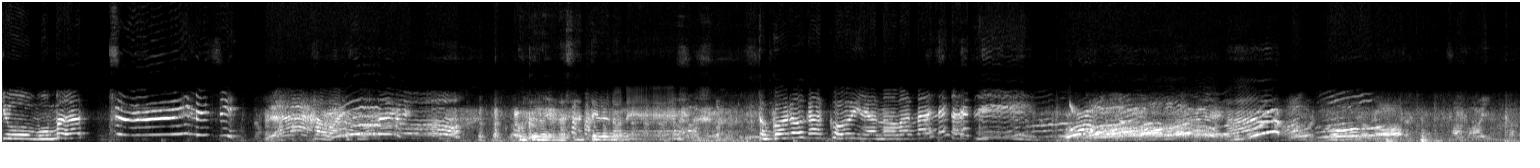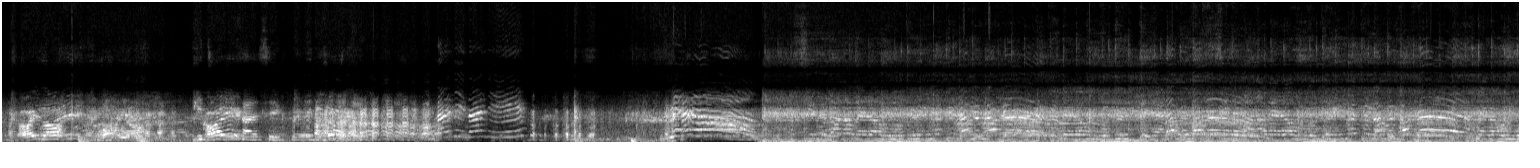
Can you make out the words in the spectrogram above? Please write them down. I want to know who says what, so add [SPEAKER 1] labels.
[SPEAKER 1] 今日もまっつー飯かわいそうだよ。ご苦労なさってるのね。ところが今夜の私たち。
[SPEAKER 2] かわいいぞ。かわいい
[SPEAKER 1] 何 何？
